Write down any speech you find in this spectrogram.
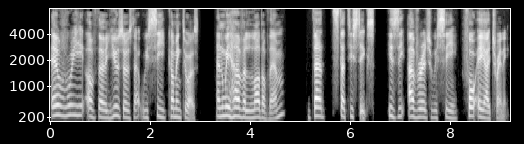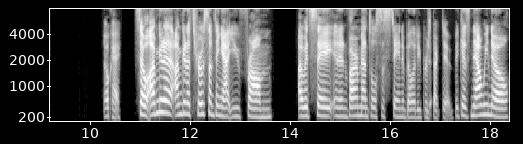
every of the users that we see coming to us, and we have a lot of them that statistics is the average we see for AI training. Okay. So I'm going to I'm going to throw something at you from I would say an environmental sustainability perspective because now we know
